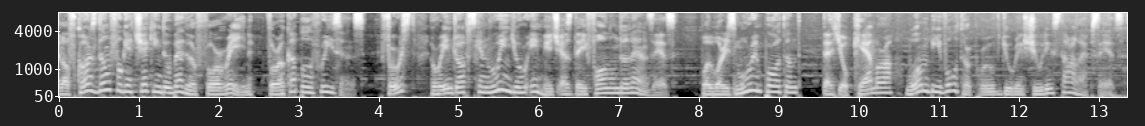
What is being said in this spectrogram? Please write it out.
And of course don't forget checking the weather for rain for a couple of reasons. First, raindrops can ruin your image as they fall on the lenses, but what is more important, that your camera won't be waterproof during shooting star-lapses.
